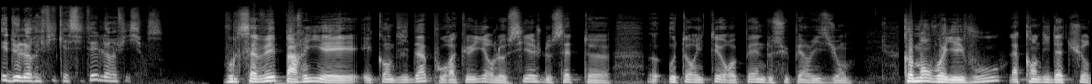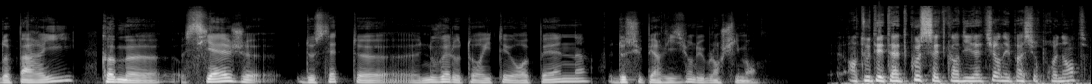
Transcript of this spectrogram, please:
et de leur efficacité et de leur efficience. Vous le savez, Paris est, candidat pour accueillir le siège de cette euh, autorité européenne de supervision. Comment voyez-vous la candidature de Paris comme euh, siège de cette euh, nouvelle autorité européenne de supervision du blanchiment? En tout état de cause, cette candidature n'est pas surprenante.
